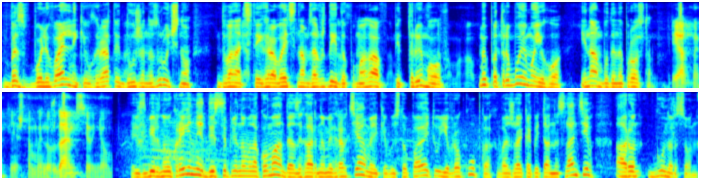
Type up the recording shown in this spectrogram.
Без вболівальників грати дуже незручно. 12-й гравець нам завжди допомагав, підтримував. Ми потребуємо його, і нам буде непросто. приятно, конечно, мы нуждаемся в нем. Збірна України дисциплінована команда з гарними гравцями, які виступають у Єврокубках, вважає капітан ісландців Арон Гуннерсон.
